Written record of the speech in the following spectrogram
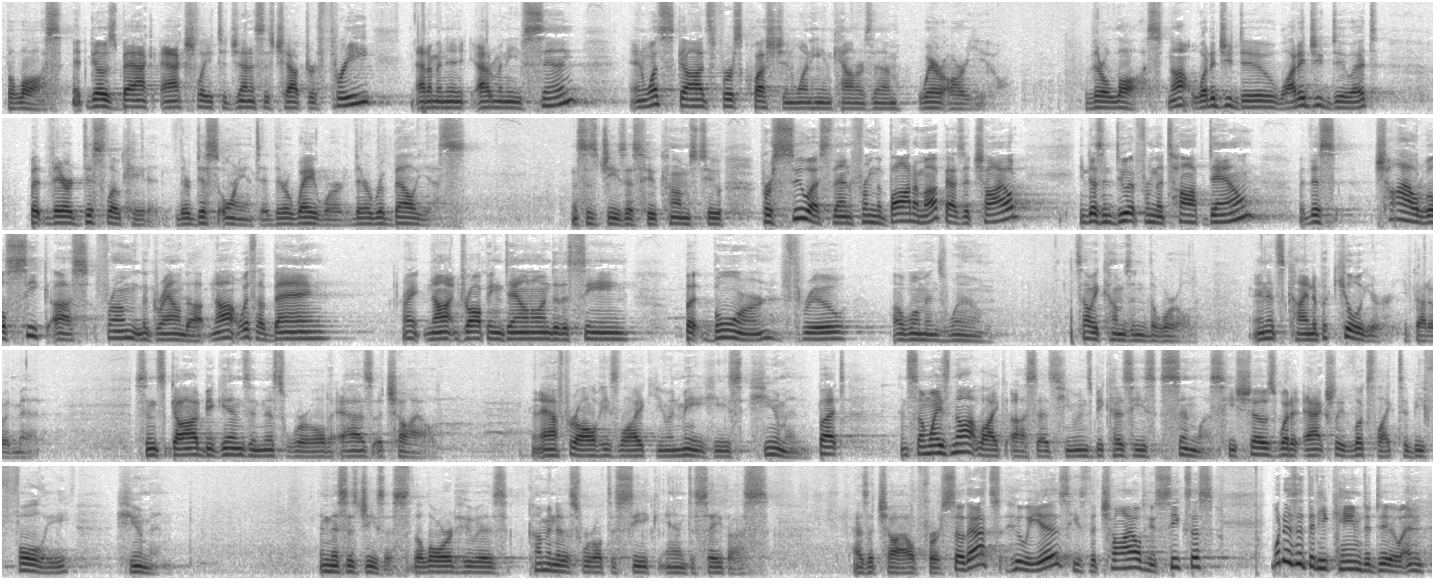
the lost. It goes back actually to Genesis chapter 3, Adam and, Adam and Eve sin. And what's God's first question when he encounters them? Where are you? They're lost. Not what did you do? Why did you do it? But they're dislocated. They're disoriented. They're wayward. They're rebellious. This is Jesus who comes to pursue us then from the bottom up as a child. He doesn't do it from the top down, but this child will seek us from the ground up, not with a bang, right? Not dropping down onto the scene, but born through a woman's womb. That's how he comes into the world. And it's kind of peculiar, you've got to admit. Since God begins in this world as a child. And after all, he's like you and me, he's human. But in some ways not like us as humans because he's sinless. He shows what it actually looks like to be fully human. And this is Jesus, the Lord who has come into this world to seek and to save us as a child first. So that's who he is. He's the child who seeks us. What is it that he came to do? And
